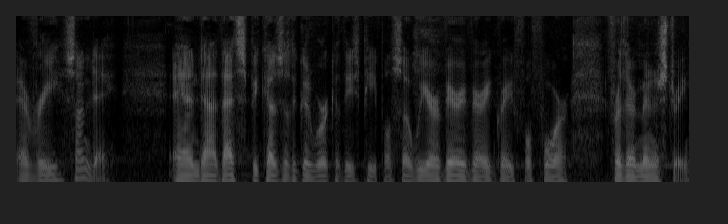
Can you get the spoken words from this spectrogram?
every Sunday and uh, that's because of the good work of these people. So we are very, very grateful for, for their ministry.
